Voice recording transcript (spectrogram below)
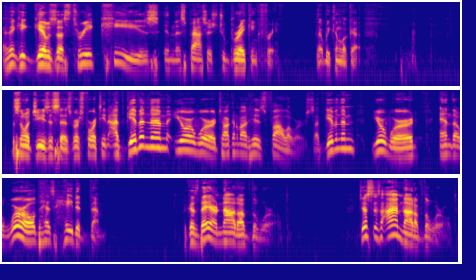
I think he gives us three keys in this passage to breaking free that we can look at. Listen to what Jesus says, verse 14. I've given them your word, talking about his followers. I've given them your word, and the world has hated them because they are not of the world, just as I am not of the world.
